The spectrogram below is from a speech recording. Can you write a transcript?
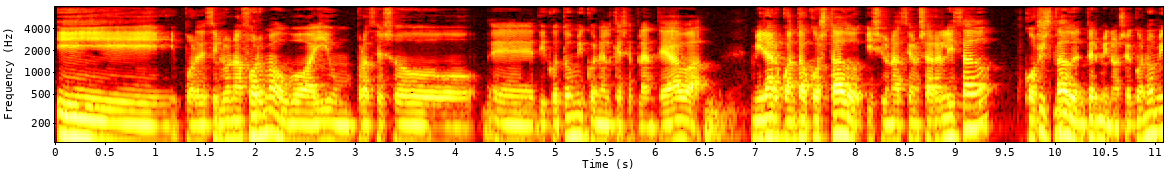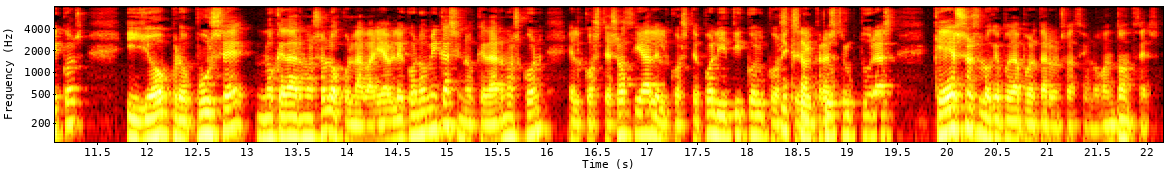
y, por decirlo de una forma, hubo ahí un proceso eh, dicotómico en el que se planteaba mirar cuánto ha costado y si una acción se ha realizado, costado en términos económicos, y yo propuse no quedarnos solo con la variable económica, sino quedarnos con el coste social, el coste político, el coste de infraestructuras, que eso es lo que puede aportar un sociólogo. Entonces,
